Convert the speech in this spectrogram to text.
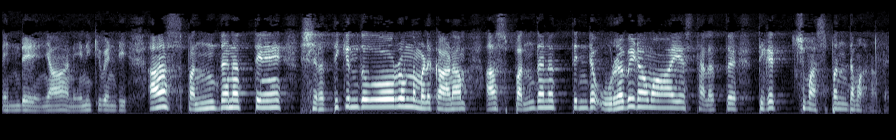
എന്റെ ഞാൻ എനിക്ക് വേണ്ടി. ആ സ്പന്ദനത്തിനെ ശ്രദ്ധിക്കുന്തോറും നമ്മൾ കാണാം. ആ സ്പന്ദനത്തിന്റെ ഉറവിടമായ സ്ഥലത്ത് തികച്ചും അസ്പന്ദമാണ് അവിടെ.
